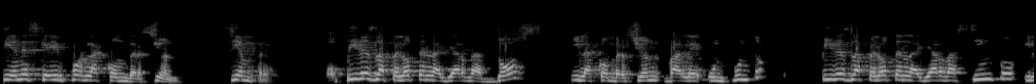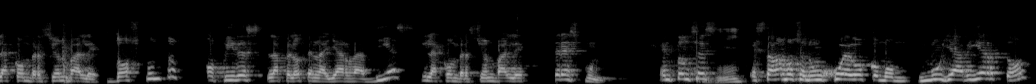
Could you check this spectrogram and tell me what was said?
tienes que ir por la conversión, siempre. O pides la pelota en la yarda 2 y la conversión vale un punto, pides la pelota en la yarda 5 y la conversión vale dos puntos, o pides la pelota en la yarda 10 y la conversión vale tres puntos. Entonces, Uh -huh. estábamos en un juego como muy abierto,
